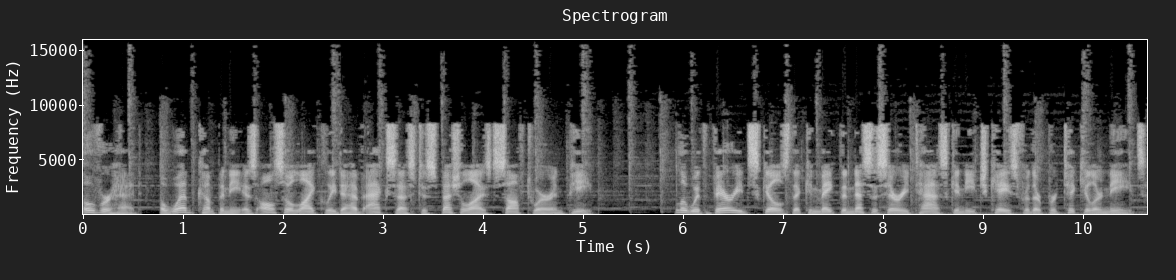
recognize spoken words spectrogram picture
Overhead. A web company is also likely to have access to specialized software and people with varied skills that can make the necessary task in each case for their particular needs.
